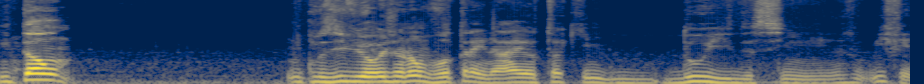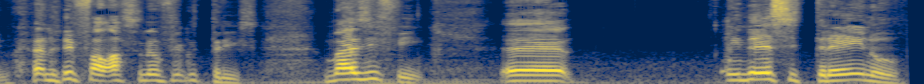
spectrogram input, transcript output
Então, Inclusive hoje eu não vou treinar, eu tô aqui doído, assim. Enfim, não quero nem falar, senão eu fico triste. Mas enfim. É, e nesse treino,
